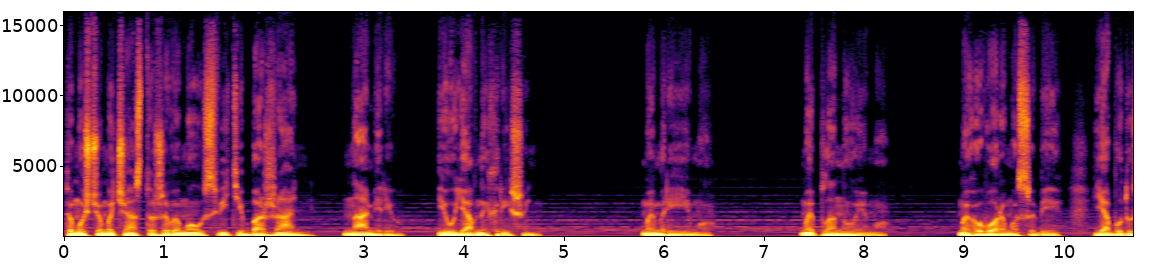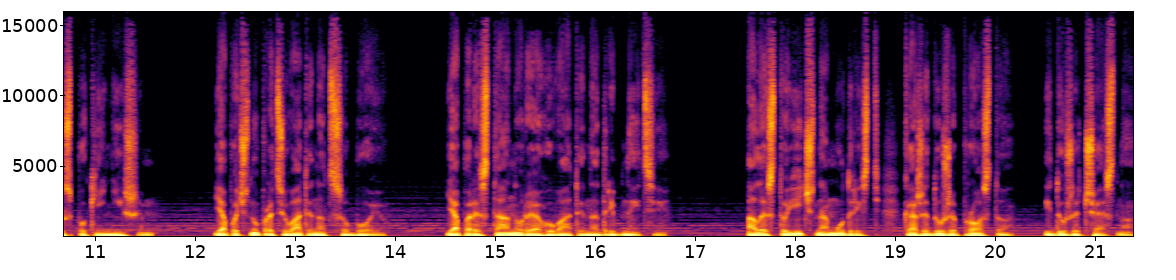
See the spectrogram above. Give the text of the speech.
Тому що ми часто живемо у світі бажань, намірів і уявних рішень. Ми мріємо. Ми плануємо. Ми говоримо собі: я буду спокійнішим, я почну працювати над собою, я перестану реагувати на дрібниці. Але стоїчна мудрість каже дуже просто і дуже чесно:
